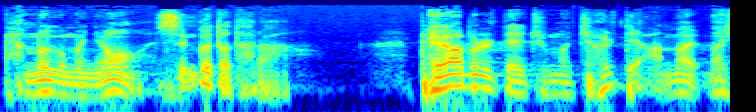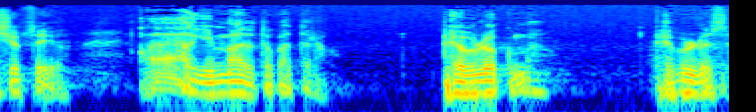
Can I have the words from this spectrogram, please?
밥 먹으면요. 쓴 것도 달아. 배가 부를 때 주면 절대 안 마, 맛이 없어요. 꼭 입맛도 똑같더라고. 배불렀구만. 배불렀어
